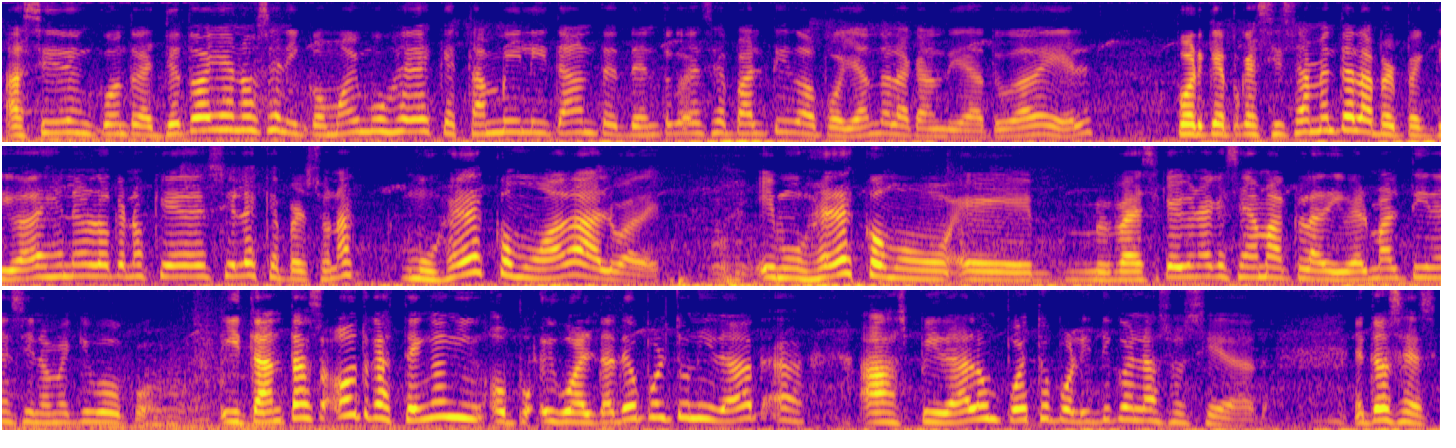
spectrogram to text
ha sido en contra. Yo todavía no sé ni cómo hay mujeres que están militantes dentro de ese partido apoyando la candidatura de él. Porque precisamente la perspectiva de género lo que nos quiere decir es que personas, mujeres como Ada Álvarez y mujeres como, eh, me parece que hay una que se llama Cladibel Martínez, si no me equivoco, y tantas otras tengan igualdad de oportunidad a aspirar a un puesto político en la sociedad. Entonces,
